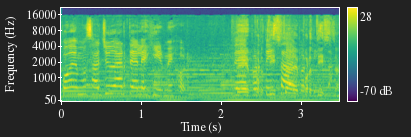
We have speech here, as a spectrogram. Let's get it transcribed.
Podemos ayudarte a elegir mejor. De, deportista a deportista.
